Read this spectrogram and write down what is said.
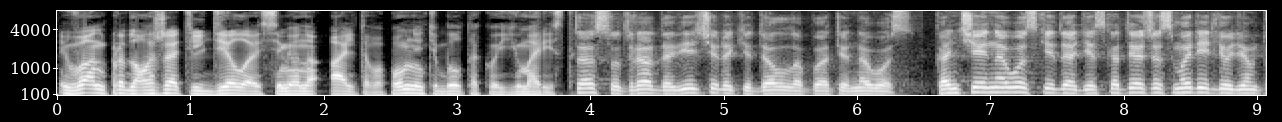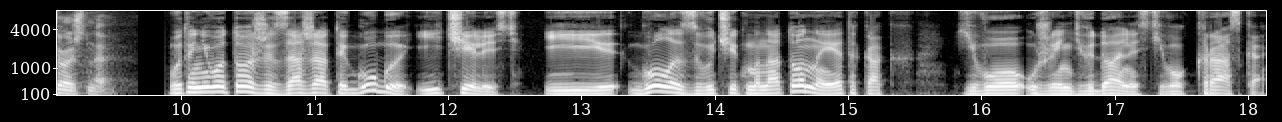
Иван – продолжатель дела Семена Альтова. Помните, был такой юморист? С утра до вечера кидал лопаты навоз. Кончай навоз кидать, дескать, же смотреть людям тошно. Вот у него тоже зажаты губы и челюсть. И голос звучит монотонно, и это как его уже индивидуальность, его краска.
